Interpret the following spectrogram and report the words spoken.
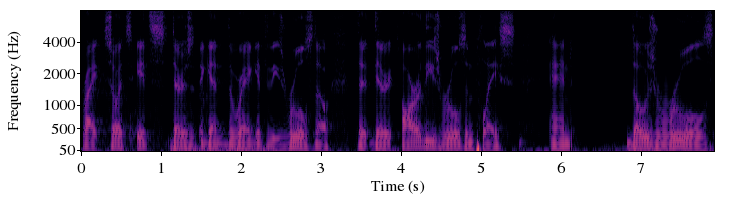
Right? So it's it's there's again the way I get to these rules though. There, there are these rules in place and those rules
